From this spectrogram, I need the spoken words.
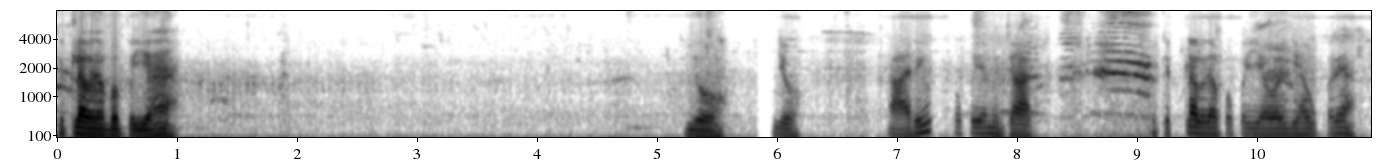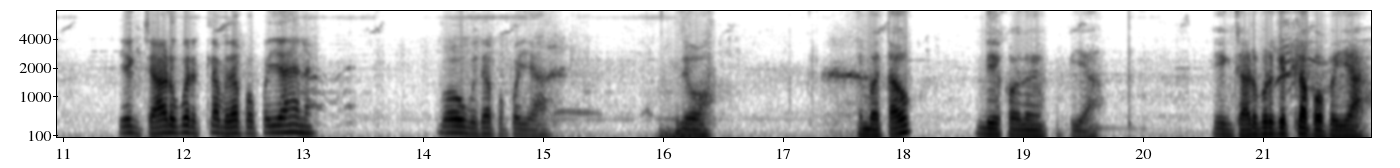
કેટલા બધા પપૈયા હે. જો જો આ રહ્યું પપૈયાનું ઝાડ. તો કેટલા બધા પપૈયા વળગ્યા ઉપર, હે. એક ઝાડ ઉપર એટલા બધા પપૈયા હે ને? બહુ બધા પપૈયા જો બતાવું. દેખો તમે પપૈયા. એક ઝાડ ઉપર કેટલા પપૈયા?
